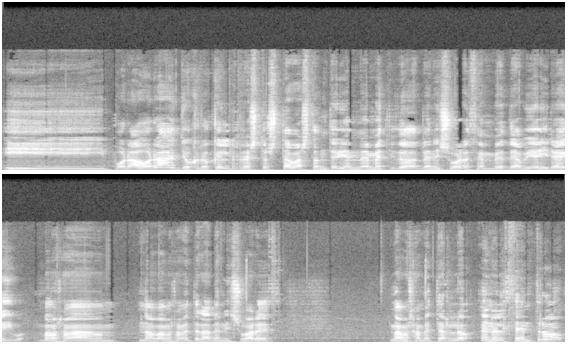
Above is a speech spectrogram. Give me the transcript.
Y por ahora yo creo que el resto está bastante bien. He metido a Denis Suárez en vez de a Vieira vamos a... No, vamos a meter a Denis Suárez. Vamos a meterlo en el centro.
